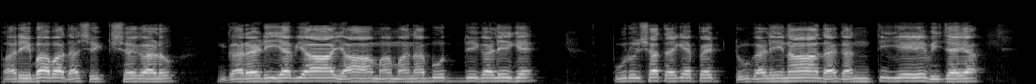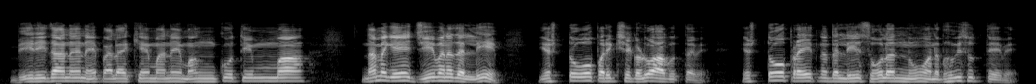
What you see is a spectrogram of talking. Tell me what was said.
ಪರಿಭವದ ಶಿಕ್ಷೆಗಳು, ಗರಡಿಯ ವ್ಯಾಯಾಮ ಮನಬುದ್ಧಿಗಳಿಗೆ, ಪುರುಷತೆಗೆ ಪೆಟ್ಟುಗಳಿನಾದ ಗಂತಿಯೇ ವಿಜಯ. ಬಿರಿದನನೆ ಪಲಕೆ ಮನೆ ಮಂಕುತಿಮ್ಮ. ನಮಗೆ ಜೀವನದಲ್ಲಿ ಎಷ್ಟೋ ಪರೀಕ್ಷೆಗಳು ಆಗುತ್ತವೆ. ಎಷ್ಟೋ ಪ್ರಯತ್ನದಲ್ಲಿ ಸೋಲನ್ನು ಅನುಭವಿಸುತ್ತೇವೆ.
